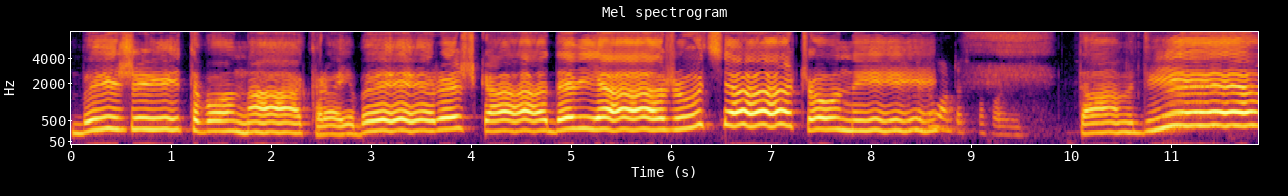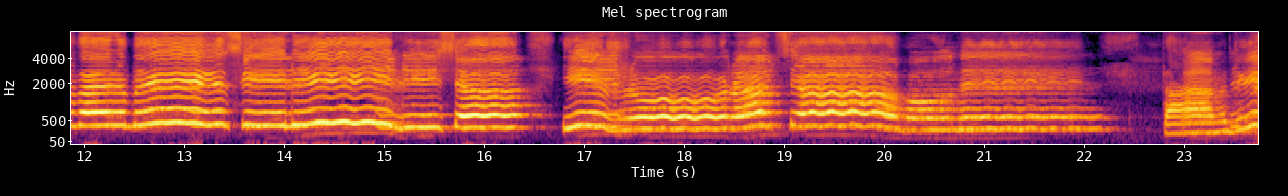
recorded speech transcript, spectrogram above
Бежить на край бережка, де в'яжуться човни. Там дві верби схилилися і жураться вони. Там дві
